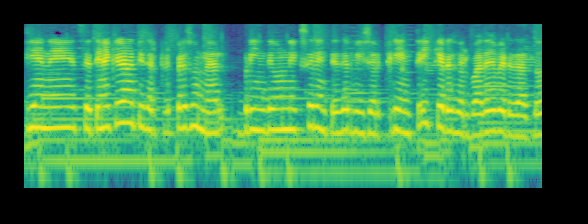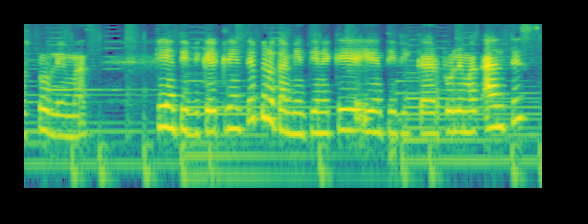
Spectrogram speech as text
se tiene que garantizar que el personal brinde un excelente servicio al cliente y que resuelva de verdad los problemas que identifique el cliente, pero también tiene que identificar problemas antes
